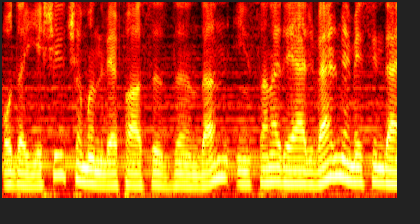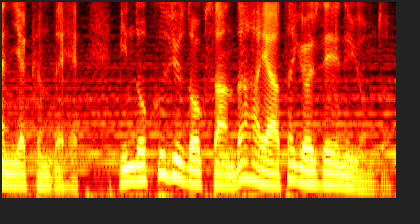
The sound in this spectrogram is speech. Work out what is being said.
O da Yeşilçam'ın vefasızlığından, insana değer vermemesinden yakındı hep. 1990'da hayata gözlerini yumdu.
